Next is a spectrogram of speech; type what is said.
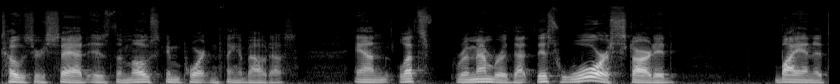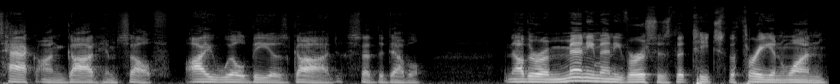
Tozer said, is the most important thing about us. And let's remember that this war started by an attack on God Himself. I will be as God, said the devil. Now, there are many, many verses that teach the three in one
